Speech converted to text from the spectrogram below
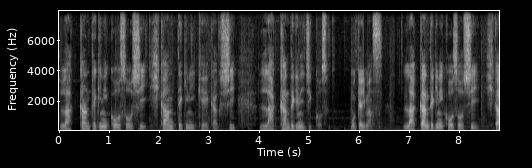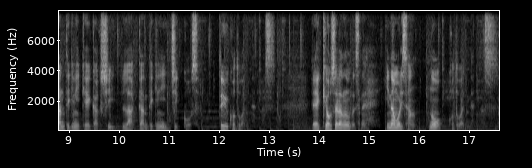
楽観的に構想し悲観的に計画し楽観的に実行する。もう一回言います。楽観的に構想し悲観的に計画し楽観的に実行するという言葉になります、えー、京セラのですね稲森さんの言葉になります、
